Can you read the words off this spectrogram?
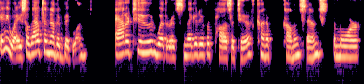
anyway, so that's another big one. Attitude, whether it's negative or positive, kind of common sense. The more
